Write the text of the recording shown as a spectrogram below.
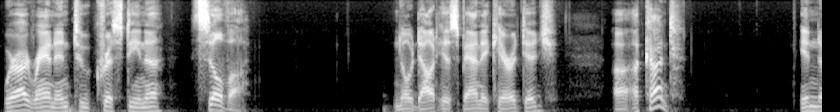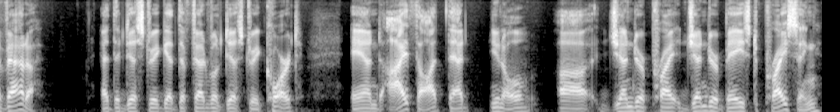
where I ran into Cristina Silva, no doubt Hispanic heritage, uh, a cunt in Nevada at the district, at the federal district court. And I thought that, you know, uh, gender pri- gender based pricing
